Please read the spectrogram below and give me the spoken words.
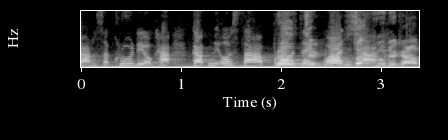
บ้างสักครู่เดียวค่ะ กับ Neo Star Project One สักค่ะ ครู่เดียวครับ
